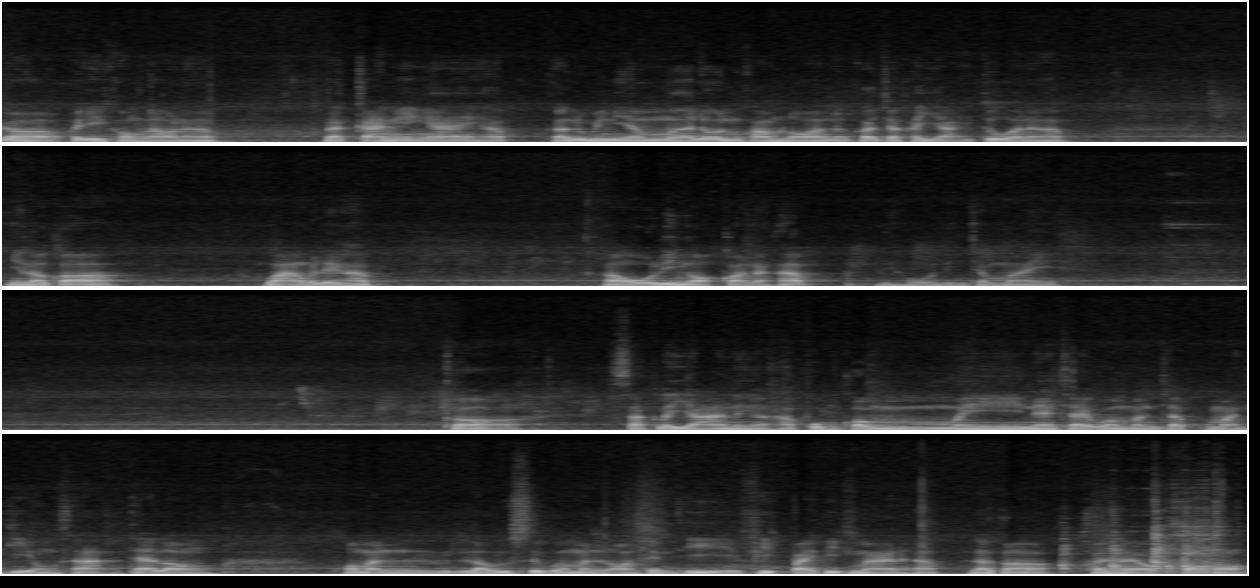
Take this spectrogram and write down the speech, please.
ก็พระเอกของเรานะครับ หลักการง่ายๆครับอลูมิเนียมเมื่อโดนความร้อนแล้วก็จะขยายตัวนะครับ นี่เราก็วางไปเลยครับ เอาโอลิงออกก่อนนะครับนี่โอลิงจะไหมก็สักระยะหนึ่งครับ ผมก็ไม่แน่ใจว่ามันจะประมาณกี่องศา แต่ลองพอมันเรารู้สึกว่ามันร้อนเต็มที่พลิกไปพลิกมานะครับ แล้วก็ค่อยๆเอาคอออก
